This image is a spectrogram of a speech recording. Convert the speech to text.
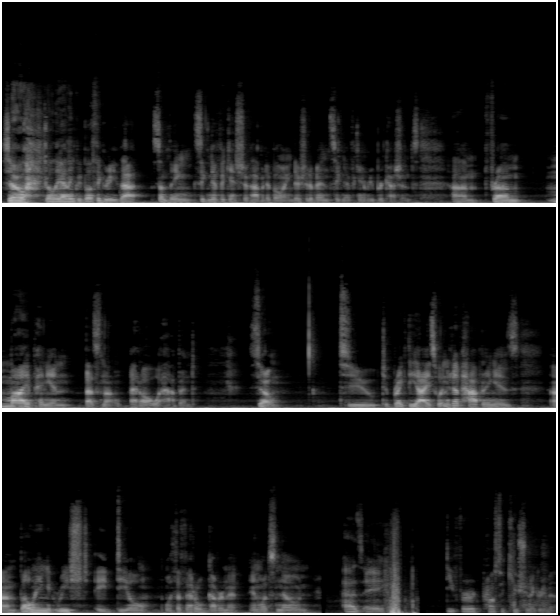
So, Jolie, I think we both agree that something significant should have happened to Boeing. There should have been significant repercussions. Um, from my opinion, that's not at all what happened. So, to to break the ice, what ended up happening is um, Boeing reached a deal with the federal government in what's known as a deferred prosecution agreement.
